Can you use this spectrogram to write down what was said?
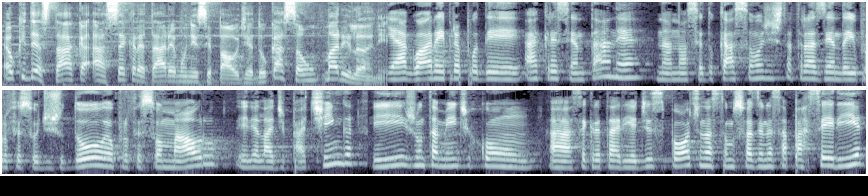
É o que destaca a secretária municipal de Educação, Marilane. E agora para poder acrescentar, né, na nossa educação, a gente está trazendo aí o professor de judô, é o professor Mauro, ele é lá de Patinga, e juntamente com a Secretaria de Esporte, nós estamos fazendo essa parceria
